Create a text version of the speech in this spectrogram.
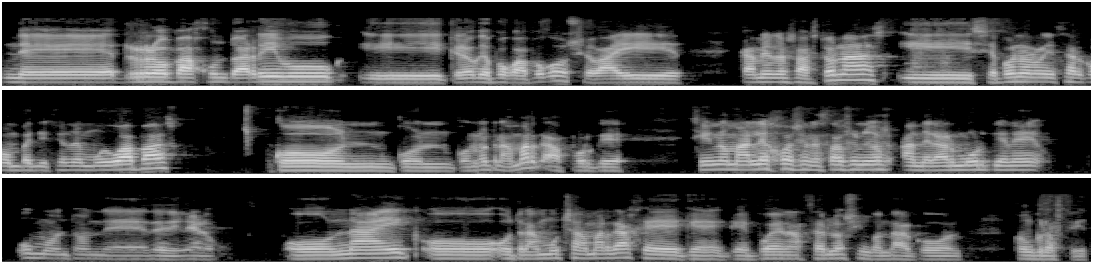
de ropa junto a Reebok y creo que poco a poco se va a ir cambiando esas zonas y se pueden organizar competiciones muy guapas con, con, con otras marcas, porque si no más lejos, en Estados Unidos Under Armour tiene un montón de, dinero. O Nike o otras muchas marcas que, que, pueden hacerlo sin contar con, con CrossFit.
